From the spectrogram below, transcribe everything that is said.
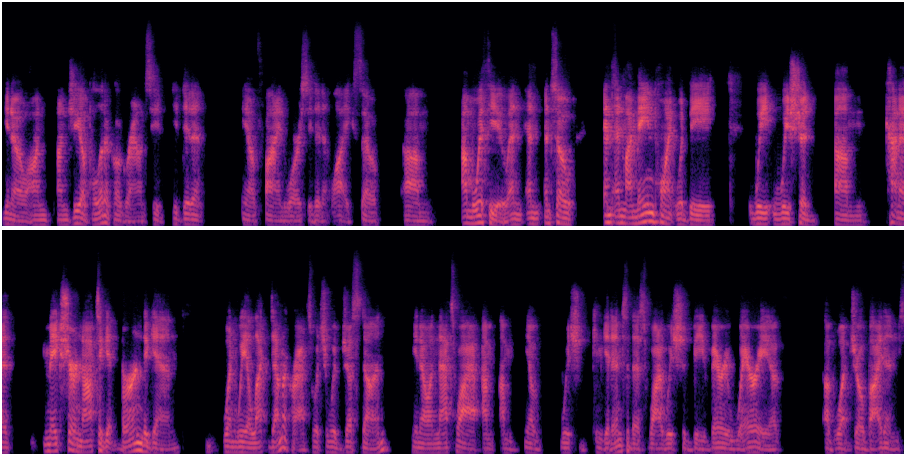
you know on on geopolitical grounds he he didn't you know find wars he didn't like. So um, I'm with you, and and and so and and my main point would be we we should um, kind of make sure not to get burned again when we elect Democrats, which we've just done. You know, and that's why I'm I'm you know we should, can get into this why we should be very wary of of what Joe Biden's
